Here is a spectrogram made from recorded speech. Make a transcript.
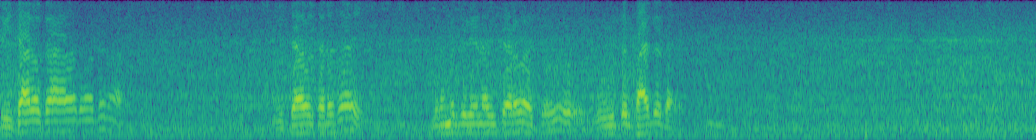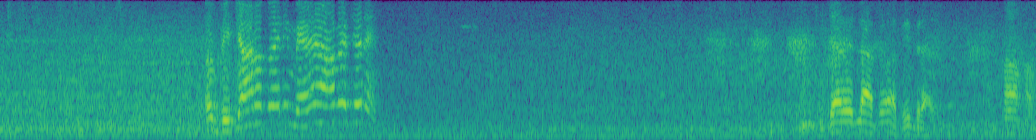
વિચારો વિચારો સરસ હોય બ્રહ્મચર્ય ના વિચારો હોય તો હું તો ફાયદો થાય તો વિચારો તો એની મેળે આવે છે ને. વિચારો એટલે આપણો અભિપ્રાય. હા હા.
